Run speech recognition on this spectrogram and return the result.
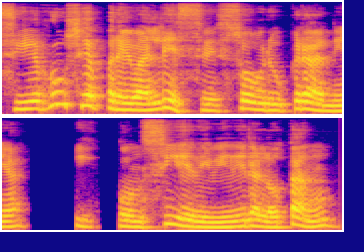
Si Rusia prevalece sobre Ucrania y consigue dividir a la OTAN,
